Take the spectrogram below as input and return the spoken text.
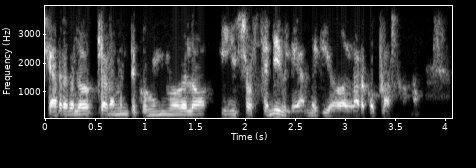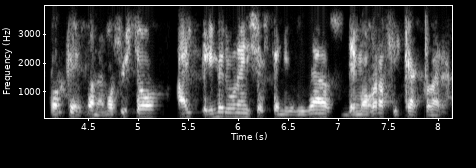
se ha revelado claramente como un modelo insostenible a medio o largo plazo. ¿Por qué? Bueno, hemos visto, hay primero una insostenibilidad demográfica clara.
